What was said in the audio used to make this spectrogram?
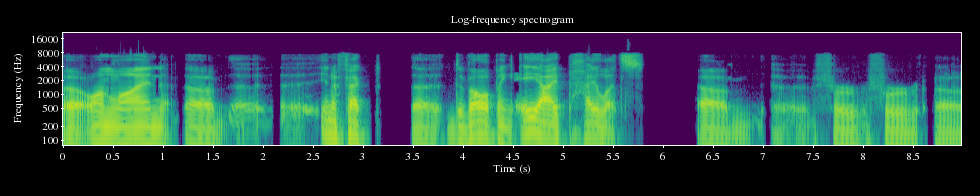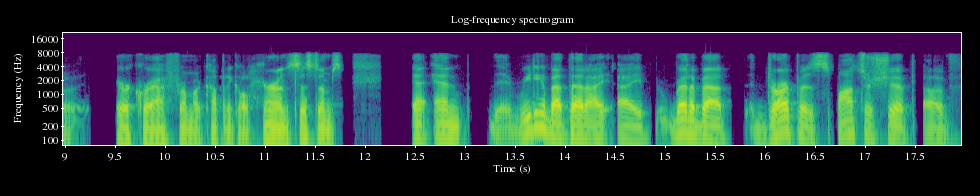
uh, online. Uh, uh, in effect, developing AI pilots um, for for aircraft from a company called Heron Systems, and reading about that, I, I, read about DARPA's sponsorship of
